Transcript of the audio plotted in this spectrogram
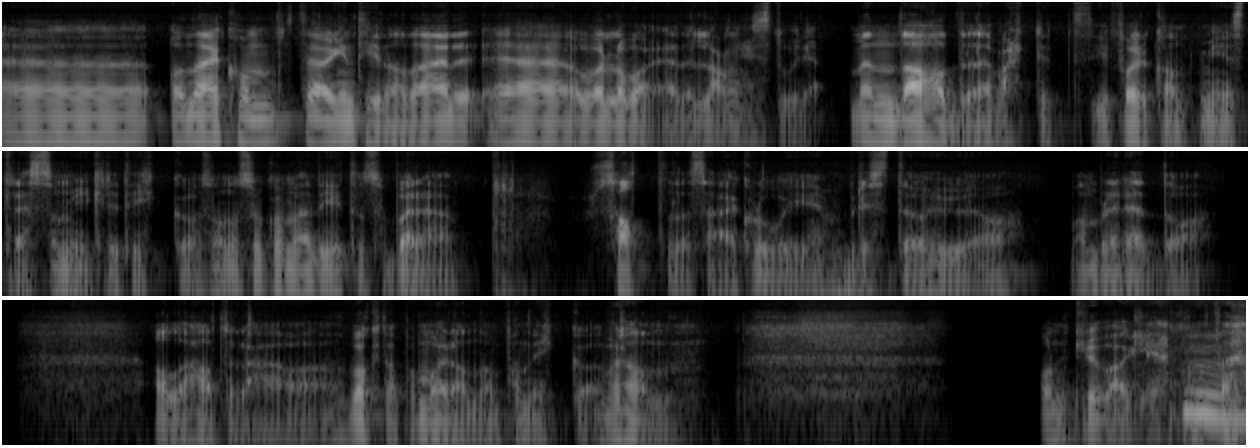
Og når jeg kom til Argentina der, uh, og det var en lang historie, men da hadde det vært litt i forkant mye stress og mye kritikk og sånn, og så kom jeg dit, og så bare satte det seg klo i brystet og huet, og man ble redd, og alle hater deg, og våkna på morgenen og panikk, og det var sånn ordentlig ubehagelig, på en måte.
